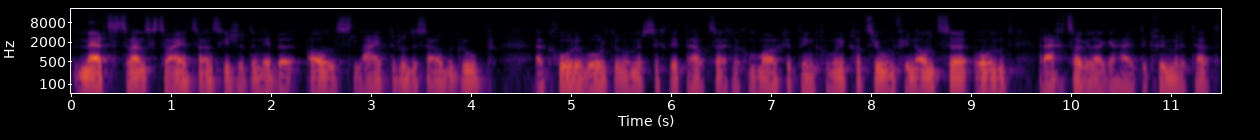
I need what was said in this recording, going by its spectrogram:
März 2022 ist er dann eben als Leiter von der Sauber Group erkoren worden, wo er sich dort hauptsächlich um Marketing, Kommunikation, Finanzen und Rechtsangelegenheiten gekümmert hat.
